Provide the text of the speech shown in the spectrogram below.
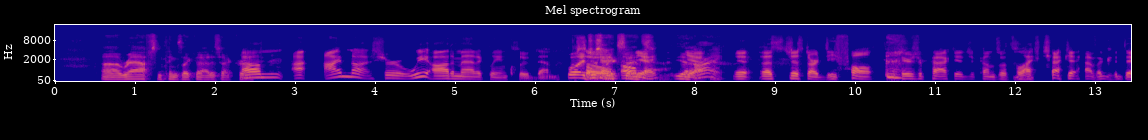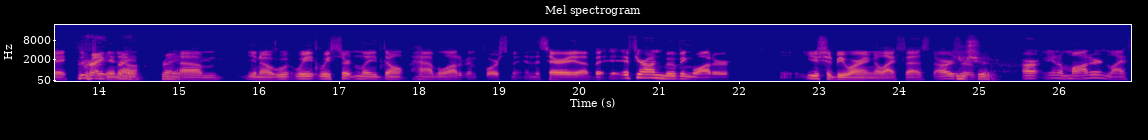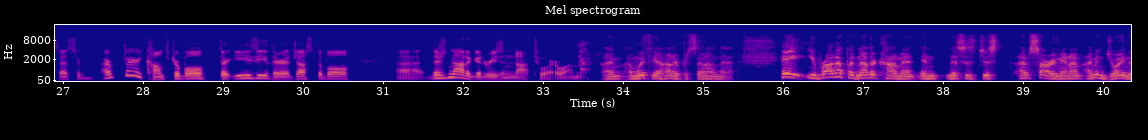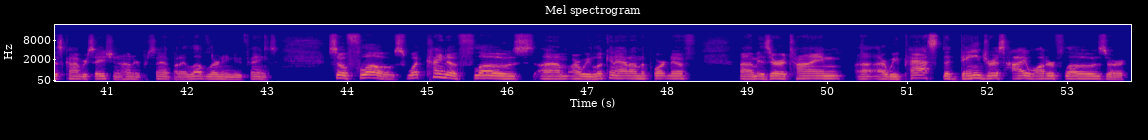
uh, rafts and things like that is that correct um I, I'm not sure we automatically include them. Well, it so, just makes sense. Yeah, yeah. yeah. All right. Yeah, that's just our default. Here's your package. It comes with a life jacket. Have a good day. Right. You know? Right. Right. Um, you know, we we certainly don't have a lot of enforcement in this area, but if you're on moving water, you should be wearing a life vest. Ours you are, should. Are you know modern life vests are, are very comfortable. They're easy. They're adjustable uh, there's not a good reason not to wear one. I'm I'm with you 100% on that. Hey, you brought up another comment, and this is just I'm sorry, man. I'm I'm enjoying this conversation 100%, but I love learning new things. So flows, what kind of flows um, are we looking at on the Portneuf? Um, is there a time? Uh, are we past the dangerous high water flows, or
